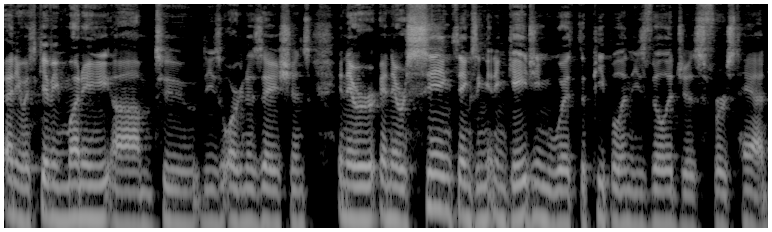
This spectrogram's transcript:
Anyways, giving money um, to these organizations, and they were and they were seeing things and engaging with the people in these villages firsthand.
